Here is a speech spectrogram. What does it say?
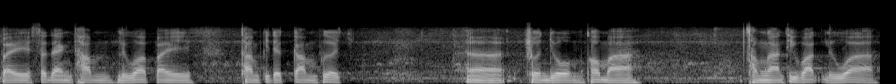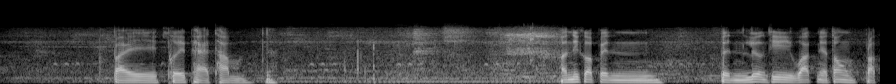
ไปแสดงธรรม หรือว่าไปทำกิจกรรมเพื่ออชวนโยมเข้ามาทำงานที่วัดหรือว่าไปเผยแผ่ธรรมนะ อันนี้ก็เป็นเป็นเรื่องที่วัดเนี่ยต้องปรับ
